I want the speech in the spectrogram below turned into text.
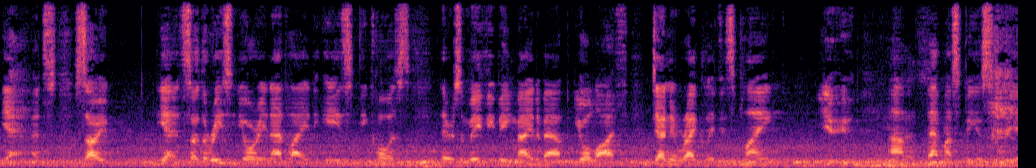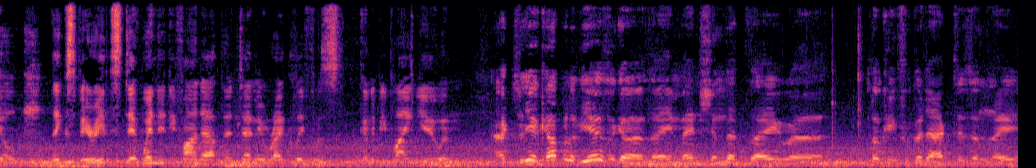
yeah, it's so. Yeah, so the reason you're in Adelaide is because there is a movie being made about your life. Daniel Radcliffe is playing you. Um, that must be a surreal experience. When did you find out that Daniel Radcliffe was going to be playing you? And Actually, a couple of years ago, they mentioned that they were looking for good actors, and they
